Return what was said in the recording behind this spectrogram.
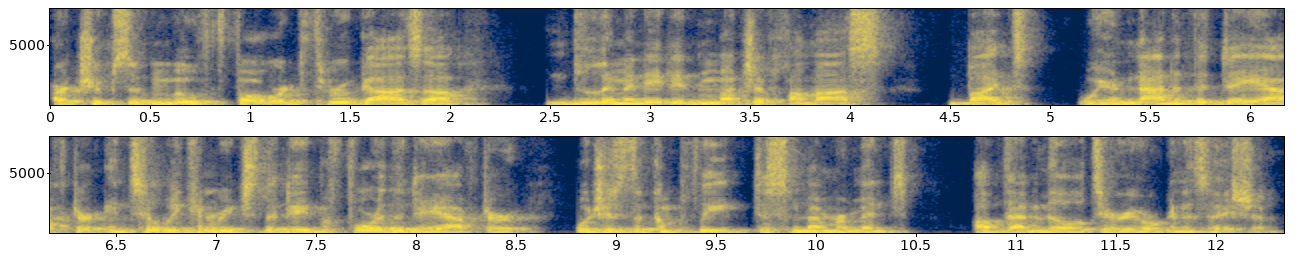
Our troops have moved forward through Gaza, eliminated much of Hamas, but we are not at the day after until we can reach the day before the day after, which is the complete dismemberment of that military organization.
